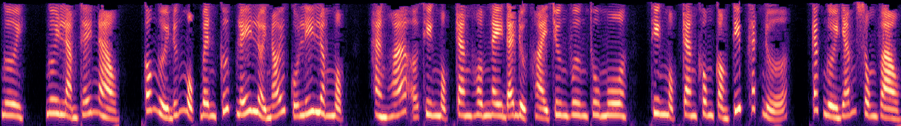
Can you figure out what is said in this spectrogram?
ngươi, ngươi làm thế nào, có người đứng một bên cướp lấy lời nói của Lý Lâm Mộc, hàng hóa ở Thiên Mộc Trang hôm nay đã được Hoài Chương Vương thu mua, Thiên Mộc Trang không còn tiếp khách nữa, các người dám xông vào,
